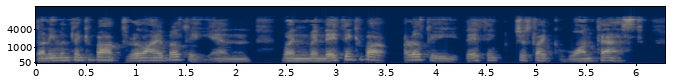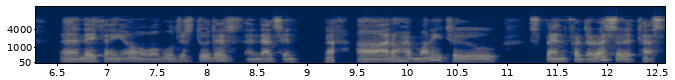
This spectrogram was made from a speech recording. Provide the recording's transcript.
don't even think about reliability. And when, when they think about reliability, they think just like one test and they think, oh, well, we'll just do this and that's enough. Uh, I don't have money to spend for the rest of the test.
